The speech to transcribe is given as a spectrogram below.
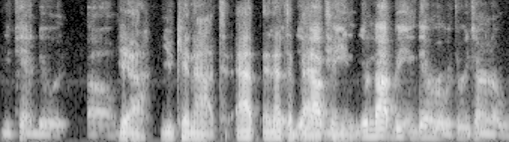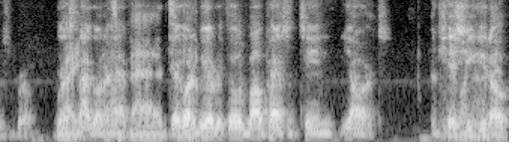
You can't do it. Um, Yeah, you cannot. At, and that's a you're bad not team. Beating, you're not beating Denver with three turnovers, bro. That's Right. not going to happen. They're going to be able to throw the ball past the ten yards. Against you, you know.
